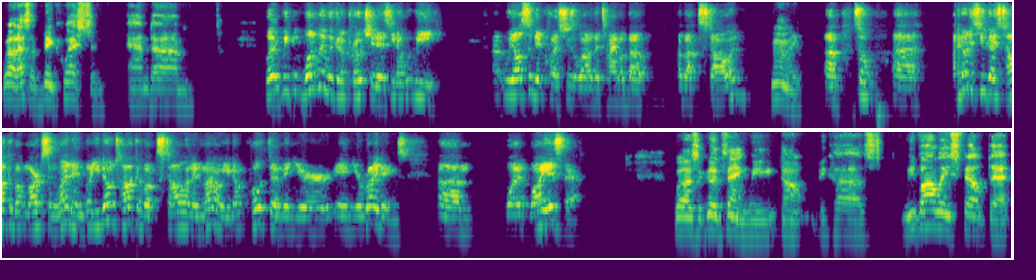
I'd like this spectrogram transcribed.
Well, that's a big question, and um, well, we could, one way we could approach it is, you know, we uh, we also get questions a lot of the time about about Stalin. Hmm, Right. Um, so uh, I notice you guys talk about Marx and Lenin, but you don't talk about Stalin and Mao. You don't quote them in your in your writings. Um, why why is that? well, it's a good thing we don't because we've always felt that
